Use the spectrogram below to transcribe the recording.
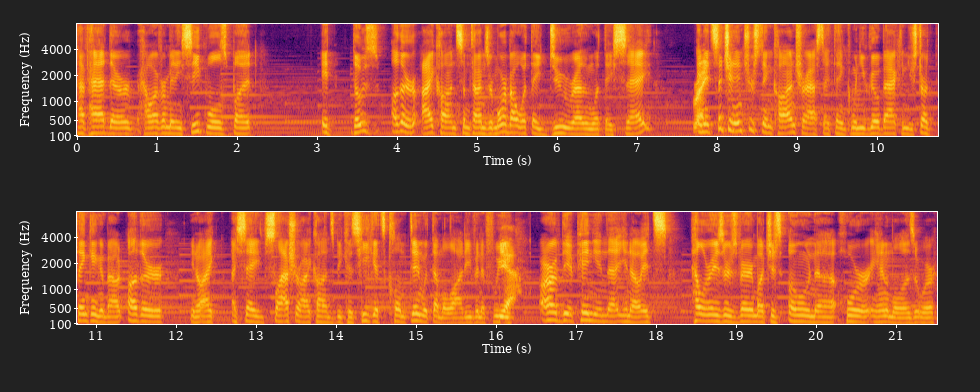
have had their however many sequels, but it those other icons sometimes are more about what they do rather than what they say. Right. And it's such an interesting contrast, I think, when you go back and you start thinking about other, you know, I, I say slasher icons because he gets clumped in with them a lot, even if we yeah. are of the opinion that, you know, it's Hellraiser is very much his own uh, horror animal, as it were.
